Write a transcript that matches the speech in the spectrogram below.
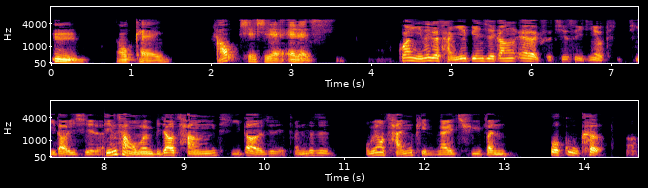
嗯，OK，好，谢谢 Alex。关于那个产业边界，刚刚 Alex 其实已经有提提到一些了。平常我们比较常提到的就是，可能就是我们用产品来区分或顾客啊。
